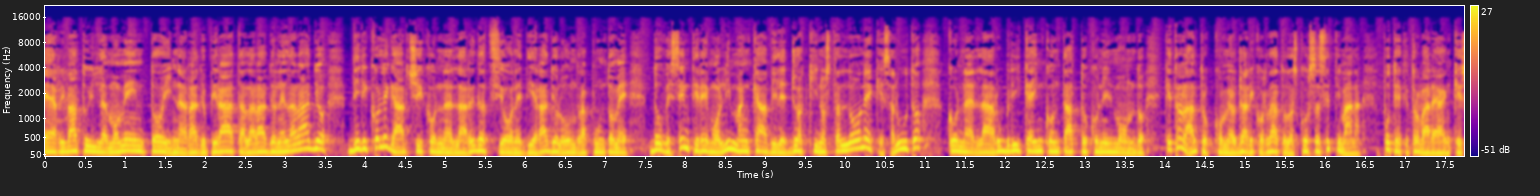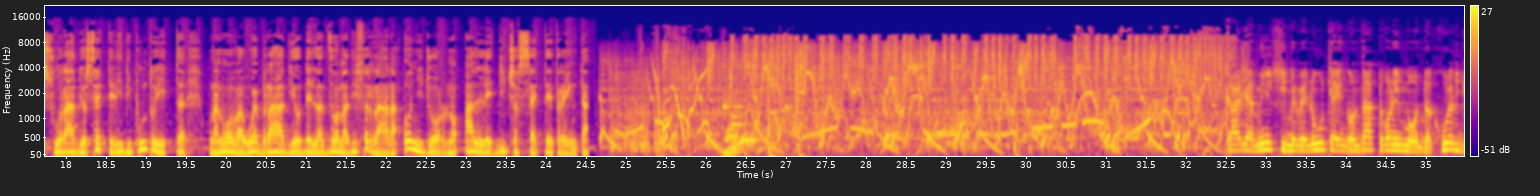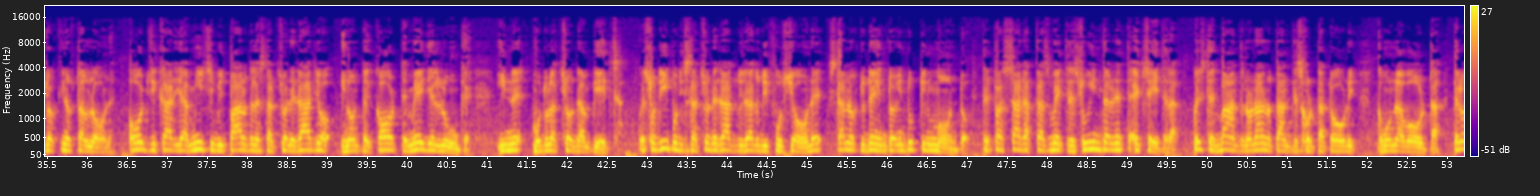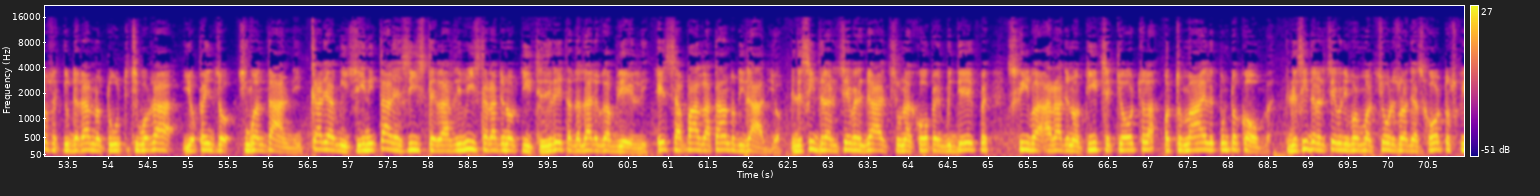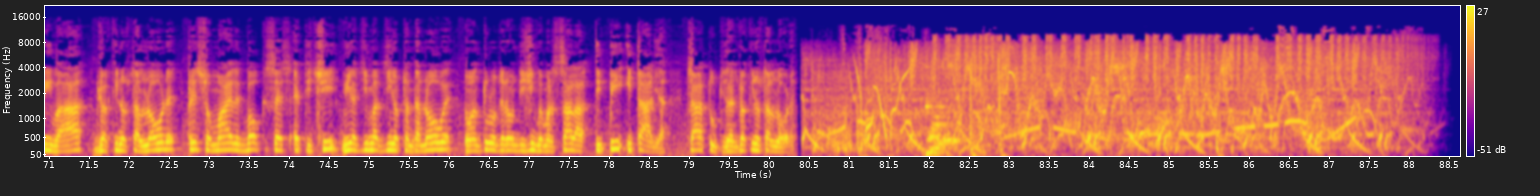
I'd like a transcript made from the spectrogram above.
È arrivato il momento in Radio Pirata, la radio nella radio, di ricollegarci con la redazione di radiolondra.me dove sentiremo l'immancabile Gioacchino Stallone, che saluto, con la rubrica In contatto con il mondo, che tra l'altro, come ho già ricordato la scorsa settimana, potete trovare anche su radio7lidi.it, una nuova web radio della zona di Ferrara, ogni giorno alle 17.30. Cari amici, benvenuti a In contatto con il mondo, a cura di Gioacchino Stallone. Oggi, cari amici, vi parlo delle stazioni radio in onde corte, medie e lunghe, in modulazione d'ampiezza. Questo tipo di stazioni radio di radiodiffusione stanno chiudendo in tutto il mondo per passare a trasmettere su internet, eccetera. Queste bande non hanno tanti ascoltatori come una volta, però se chiuderanno tutti ci vorrà, io penso, 50 anni. Cari amici, in Italia esiste la rivista Radio Notizie diretta da Dario Gabrielli. Essa parla tanto di radio. Chi desidera ricevere gratis una copia in PDF scriva a radionotizie chiocciola 8mail.com. Chi desidera ricevere informazioni sulla ascolto scriva a Gioacchino Stallone presso Mail Box STC via G Mazzino 89 91025 Marsala TP Italia. Ciao a tutti da Gioacchino Stallone.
